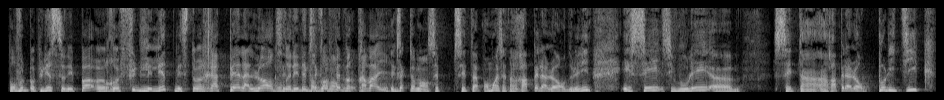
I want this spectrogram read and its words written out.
pour vous le populisme, ce n'est pas un refus de l'élite, mais c'est un rappel à l'ordre de l'élite en disant faites votre travail. Exactement. C'est, pour moi, c'est un rappel à l'ordre de l'élite, et c'est, si vous voulez, euh, c'est un, un, rappel à l'ordre politique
